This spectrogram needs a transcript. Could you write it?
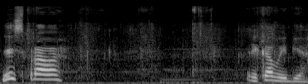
Здесь справа река Выбья.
